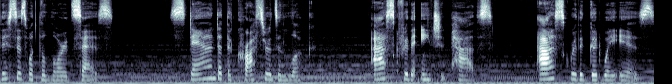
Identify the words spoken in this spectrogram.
This is what the Lord says Stand at the crossroads and look. Ask for the ancient paths. Ask where the good way is,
